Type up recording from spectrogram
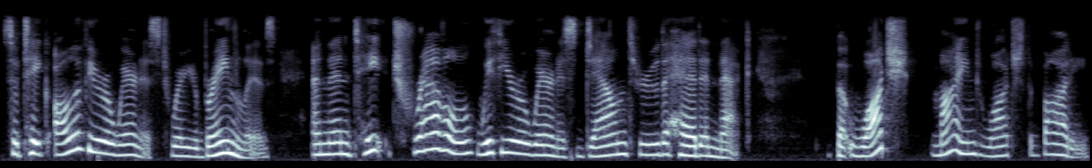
So take all of your awareness to where your brain lives and then take travel with your awareness down through the head and neck. But watch mind, watch the body.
